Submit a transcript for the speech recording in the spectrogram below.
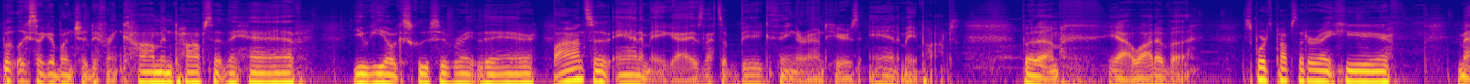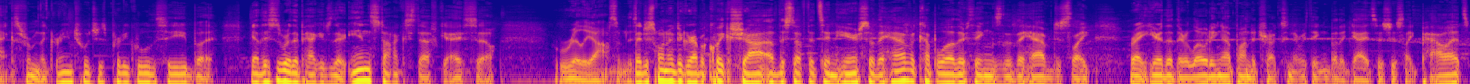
But looks like a bunch of different common pops that they have. Yu-Gi-Oh exclusive right there. Lots of anime, guys. That's a big thing around here is anime pops. But um, yeah, a lot of uh, sports pops that are right here. Max from the Grinch, which is pretty cool to see. But yeah, this is where they package their in-stock stuff, guys. So really awesome. I just wanted to grab a quick shot of the stuff that's in here. So they have a couple other things that they have just like right here that they're loading up onto trucks and everything. But uh, guys, it's just like pallets,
